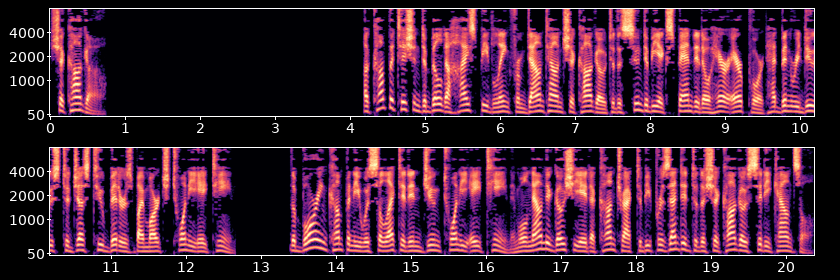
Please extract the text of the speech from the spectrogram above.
Chicago A competition to build a high-speed link from downtown Chicago to the soon-to-be expanded O'Hare Airport had been reduced to just two bidders by March 2018. The Boring Company was selected in June 2018 and will now negotiate a contract to be presented to the Chicago City Council.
